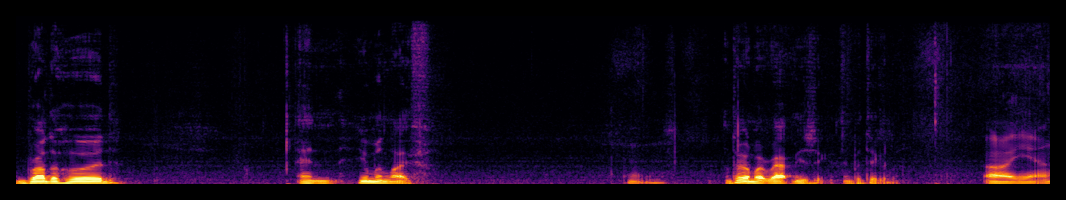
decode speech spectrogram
brotherhood and human life. Mm. I'm talking about rap music in particular. Oh, yeah.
